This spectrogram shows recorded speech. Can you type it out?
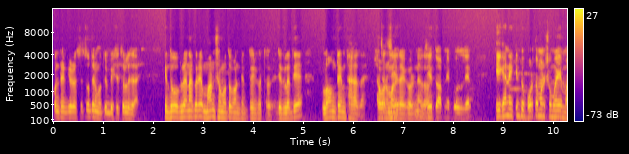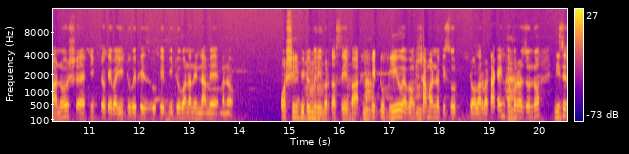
কন্টেন্ট ক্রিয়েটর আছে স্রোতের মতো ভেসে চলে যায়। কিন্তু ওগুলো না করে মানসম্মত কন্টেন্ট তৈরি করতে হবে যেগুলো দিয়ে লং টাইম থাকা যায় সবার আচ্ছা, মনে যে- জায়গা করে নেওয়া যেহেতু আপনি বললেন এখানে কিন্তু বর্তমান সময়ে মানুষ টিকটকে বা ইউটিউবে ফেসবুকে ভিডিও বানানোর নামে মানে অশ্লীল ভিডিও তৈরি করতেছে বা একটু ভিউ এবং সামান্য কিছু ডলার বা টাকা ইনকাম হ্যাঁ। করার জন্য নিজের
